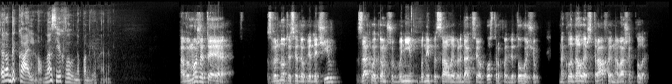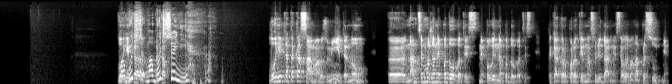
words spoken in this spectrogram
радикально. У нас є хвилина, пане Євгене. А ви можете звернутися до глядачів з закликом, щоб вони, вони писали в редакцію апострофа для того, щоб накладали штрафи на ваших колег? мабуть, Логіка що, мабуть, така- що ні. Логіка така сама, розумієте? Ну е, нам це може не подобатись, не повинно подобатись така корпоративна солідарність, але вона присутня.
